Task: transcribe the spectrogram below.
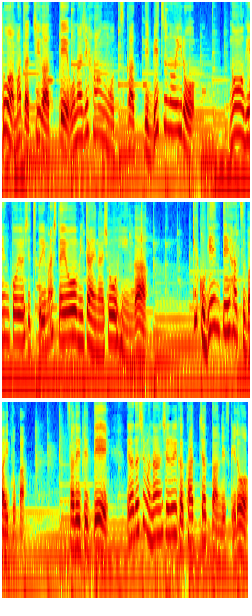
とはまた違って同じ版を使って別の色の原稿用紙作りましたよみたいな商品が結構限定発売とかされててで私も何種類か買っちゃったんですけど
